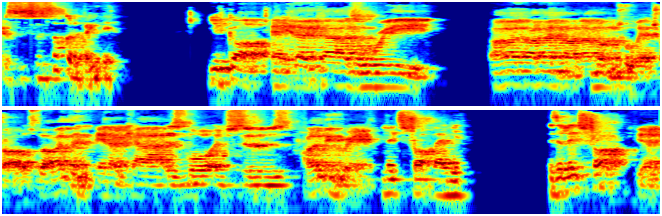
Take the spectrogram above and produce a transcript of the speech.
it's, it's not going to be there. You've got And Addo-Carr's already. I don't, I don't know. I'm not going to talk about trials, but I think Edo Carr is more interested in his proving ground. Let's Trot, baby. Is it Let's Trot? Yeah.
